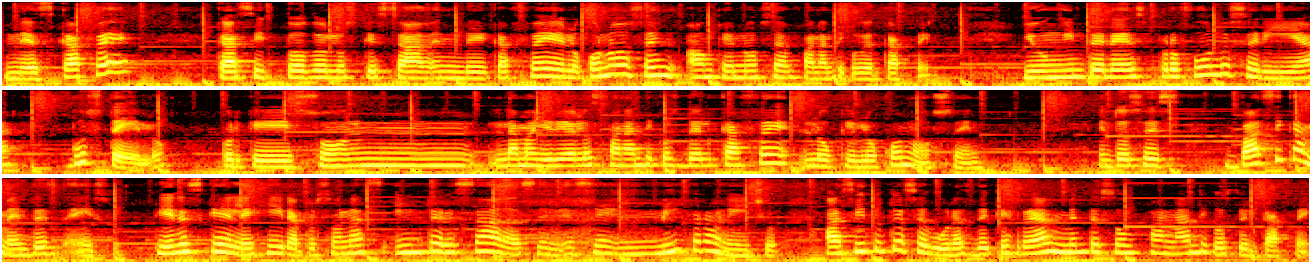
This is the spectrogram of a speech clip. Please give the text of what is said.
Nescafé. Casi todos los que saben de café lo conocen, aunque no sean fanáticos del café. Y un interés profundo sería Bustelo, porque son la mayoría de los fanáticos del café lo que lo conocen. Entonces, básicamente es eso. Tienes que elegir a personas interesadas en ese micro nicho. Así tú te aseguras de que realmente son fanáticos del café.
